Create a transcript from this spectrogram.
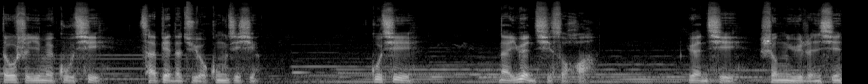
都是因为故气才变得具有攻击性。故气乃怨气所化，怨气生于人心，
